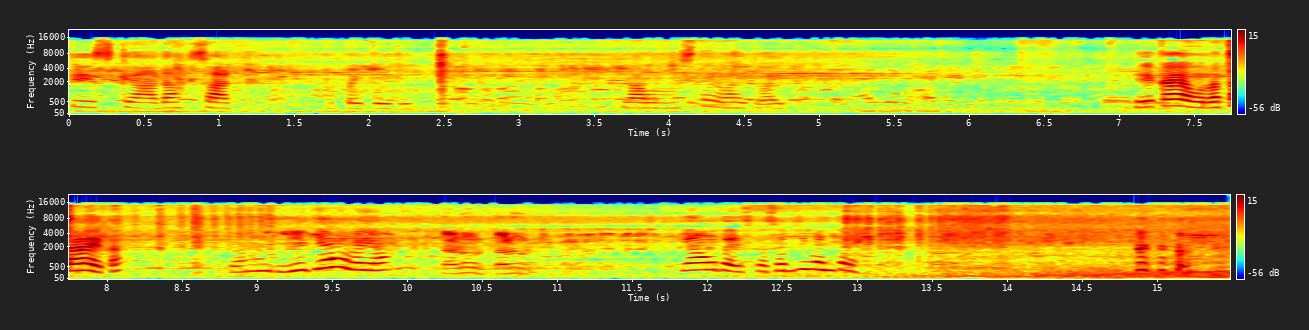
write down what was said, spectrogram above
तीस के आधा साठ रुपये के जी। फ्लावर मस्त आहे व्हाईट व्हाईट हे काय हो, रताळ आहे का? ये क्या है भैया? तड़ोर तड़ोर क्या होता है इसका सब्ज़ी बनता है?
